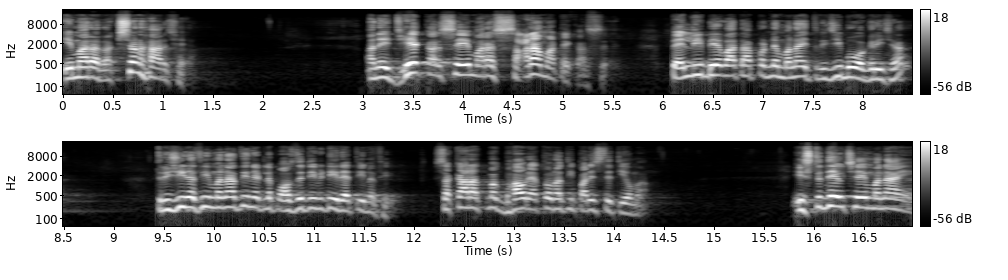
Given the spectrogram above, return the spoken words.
એ મારા રક્ષણહાર છે. અને જે કરશે એ મારા સારા માટે કરશે. પહેલી બે વાત આપણને મનાય, ત્રીજી બહુ અઘરી છે, હા? ત્રીજી નથી મનાતી ને એટલે પોઝિટિવિટી રહેતી નથી. સકારાત્મક ભાવ રહેતો નથી પરિસ્થિતિઓમાં. ઈષ્ટદેવ છે એ મનાય.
